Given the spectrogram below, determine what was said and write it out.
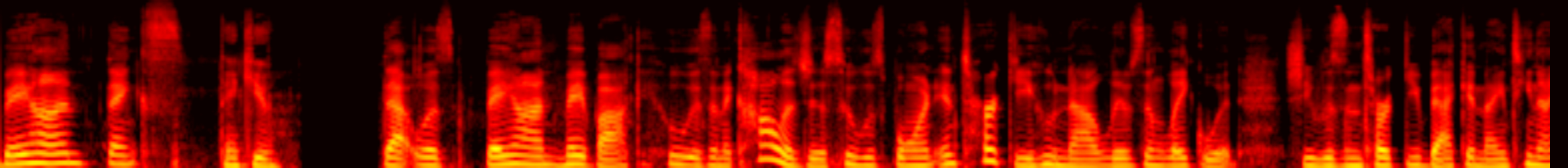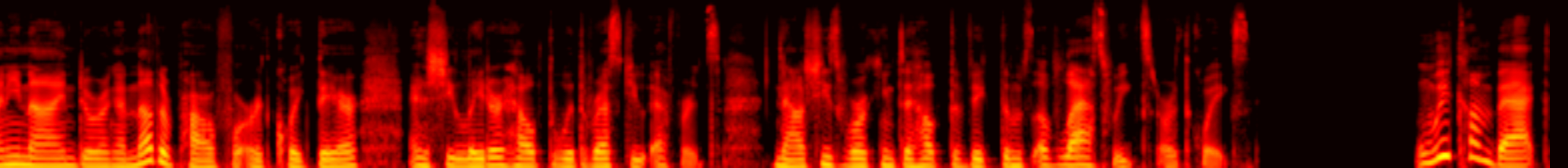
Beyhan, thanks. Thank you. That was Beyhan Maybach, who is an ecologist who was born in Turkey, who now lives in Lakewood. She was in Turkey back in 1999 during another powerful earthquake there, and she later helped with rescue efforts. Now she's working to help the victims of last week's earthquakes. When we come back,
